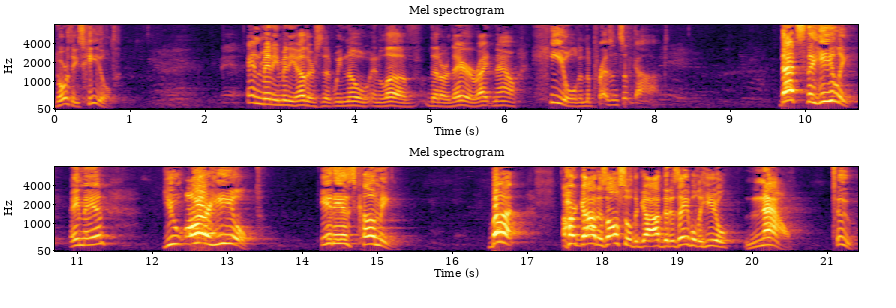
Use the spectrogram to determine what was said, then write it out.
Dorothy's healed. And many, many others that we know and love that are there right now, healed in the presence of God. That's the healing. Amen? You are healed. It is coming. But our God is also the God that is able to heal now, too.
